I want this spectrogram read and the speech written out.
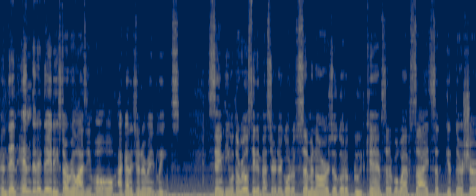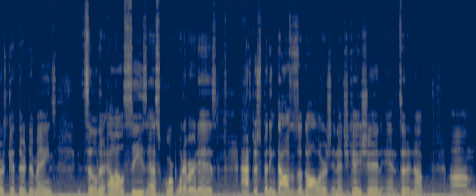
and then end of the day they start realizing, oh, oh I gotta generate leads. Same thing with a real estate investor. They'll go to seminars, they'll go to boot camps, set up a website, set, get their shirts, get their domains, sell their LLCs, S corp, whatever it is. After spending thousands of dollars in education and setting up um,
